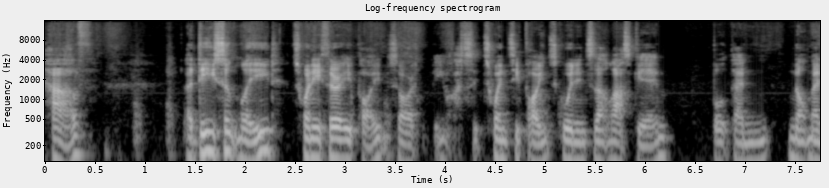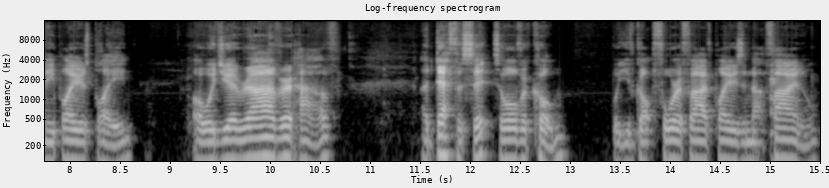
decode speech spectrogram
have a decent lead, 20, 30 points, or 20 points going into that last game, but then not many players playing? Or would you rather have a deficit to overcome, but you've got four or five players in that final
